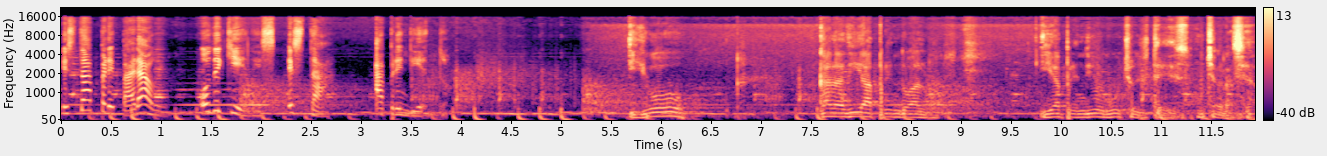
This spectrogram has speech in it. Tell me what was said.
está preparado o de quienes está aprendiendo. Y yo cada día aprendo algo y he aprendido mucho de ustedes. Muchas gracias.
